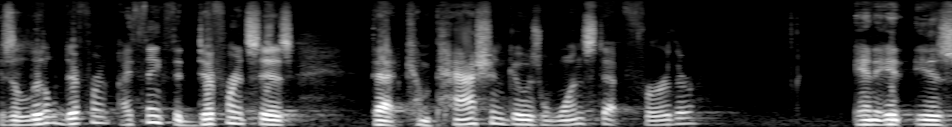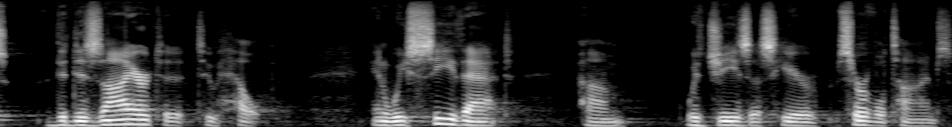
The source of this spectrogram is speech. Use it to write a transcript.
is a little different. I think the difference is that compassion goes one step further, and it is the desire to, to help. And we see that um, with Jesus here several times,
